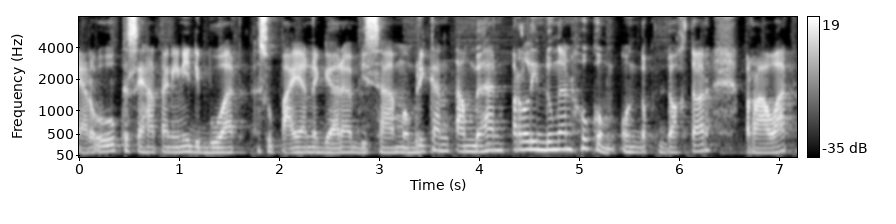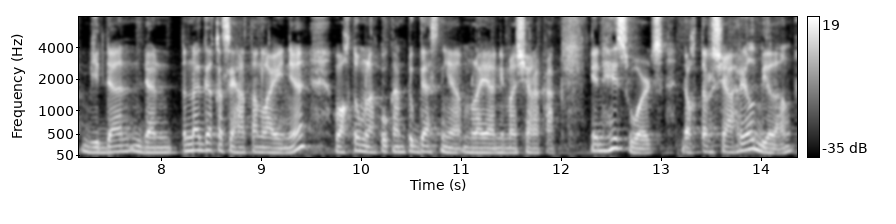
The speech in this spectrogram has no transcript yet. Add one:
RUU Kesehatan ini dibuat supaya negara bisa memberikan tambahan perlindungan hukum untuk dokter, perawat, bidan, dan tenaga kesehatan lainnya waktu melakukan tugasnya melayani masyarakat. In his words, Dr. Syahril bilang,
